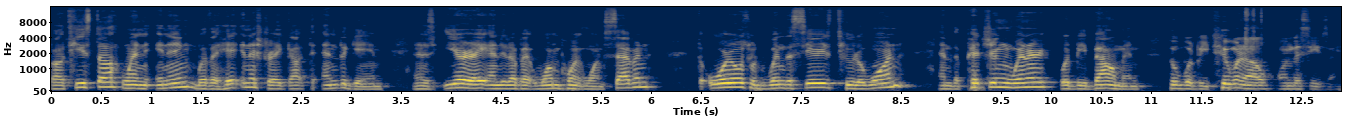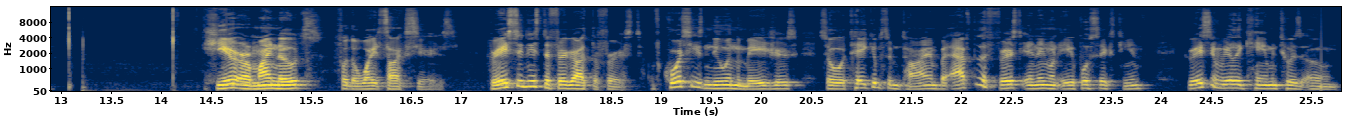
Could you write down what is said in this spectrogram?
Bautista went an inning with a hit and a strikeout to end the game, and his ERA ended up at 1.17. The Orioles would win the series 2 to 1, and the pitching winner would be Baumann, who would be 2 0 on the season. Here are my notes for the White Sox series. Grayson needs to figure out the first. Of course, he's new in the majors, so it will take him some time, but after the first inning on April 16th, Grayson really came into his own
